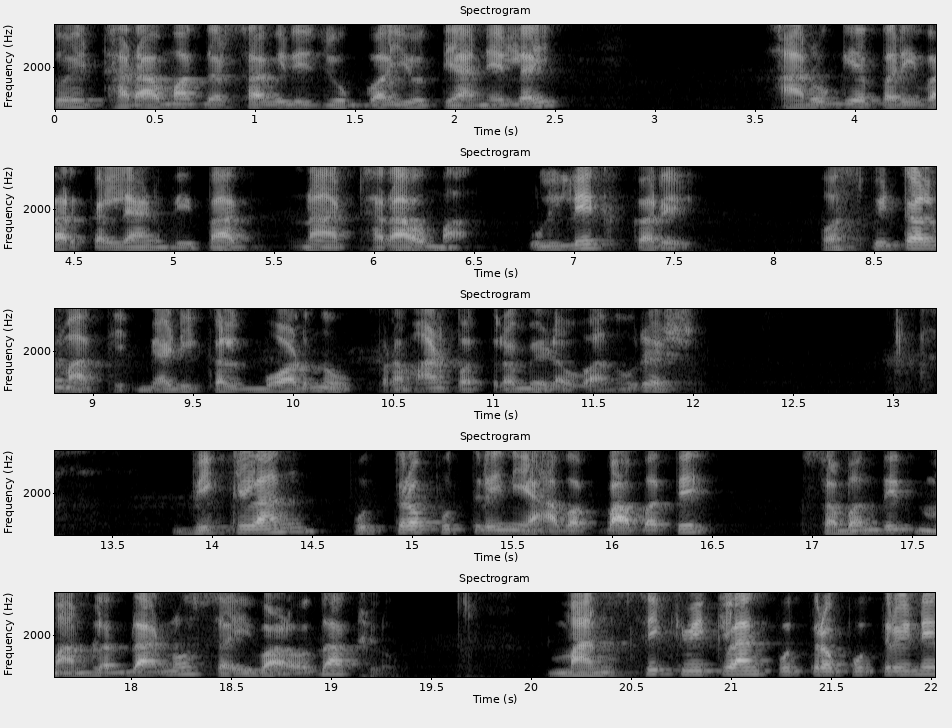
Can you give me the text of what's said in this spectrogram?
તો એ ઠરાવમાં દર્શાવેલી જોગવાઈઓ ધ્યાને લઈ આરોગ્ય પરિવાર કલ્યાણ વિભાગના ઠરાવમાં ઉલ્લેખ કરેલ હોસ્પિટલમાંથી મેડિકલ બોર્ડનું પ્રમાણપત્ર મેળવવાનું રહેશે. વિકલાંગ પુત્ર પુત્રીની આવક બાબતે સંબંધિત મામલતદારનો સહીવાળો દાખલો. માનસિક વિકલાંગ પુત્ર પુત્રીને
